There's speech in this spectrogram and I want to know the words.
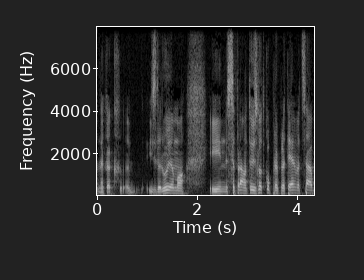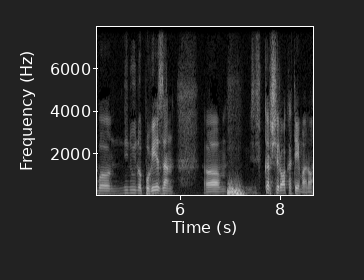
nekako izdelujemo in se pravi, to je zelo tako prepleten med sabo, ni nujno povezan, kar široka tema. No.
